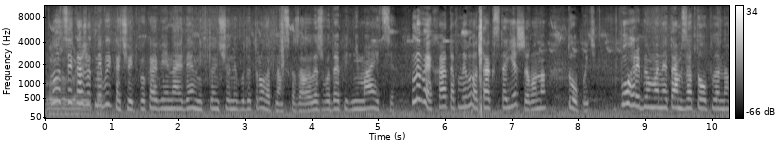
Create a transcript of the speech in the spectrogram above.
Ну, це кажуть, не викачують, поки війна йде, ніхто нічого не буде трогати, нам сказали. Але ж вода піднімається. Пливе хата, пливе, отак стаєш, а воно топить. В погребі у мене там затоплено,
